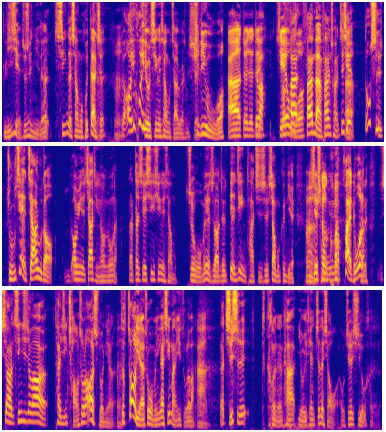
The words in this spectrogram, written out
理解，就是你的新的项目会诞生，嗯对，奥运会也有新的项目加入，什么霹雳舞，啊，对对对吧？街舞，翻板、帆船，这些啊都是逐渐加入到奥运的家庭当中的。那这些新兴的项目，就是我们也知道，就是电竞它其实项目更迭比嗯这些传统更运动要快多了。像《星际争霸二》，它已经长寿了二十多年了，嗯这照理来说我们应该心满意足了吧？啊，那其实可能它有一天真的消亡了，我觉得是有可能的，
